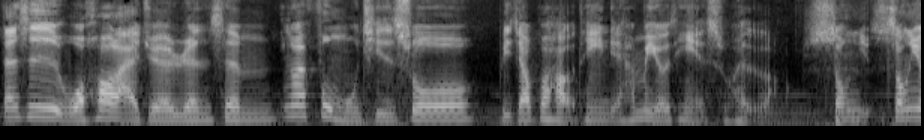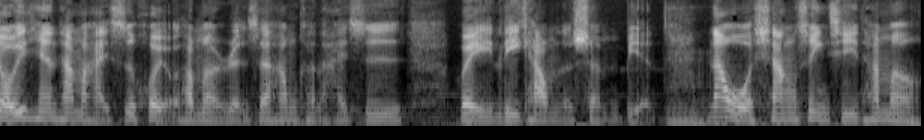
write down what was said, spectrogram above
但是我后来觉得人生，因为父母其实说比较不好听一点，他们有一天也是会老，总总有一天他们还是会有他们的人生，他们可能还是会离开我们的身边。嗯，那我相信，其实他们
